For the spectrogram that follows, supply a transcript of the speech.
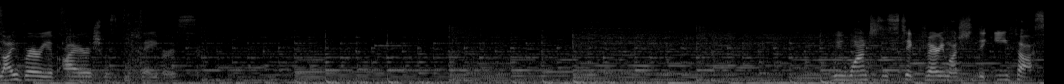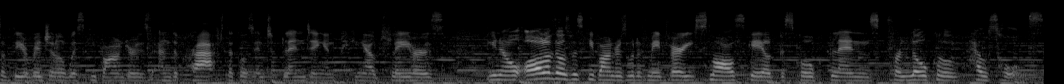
library of Irish whiskey flavours. We wanted to stick very much to the ethos of the original Whiskey Bonders and the craft that goes into blending and picking out flavours. You know, all of those Whiskey Bonders would have made very small scale bespoke blends for local households.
